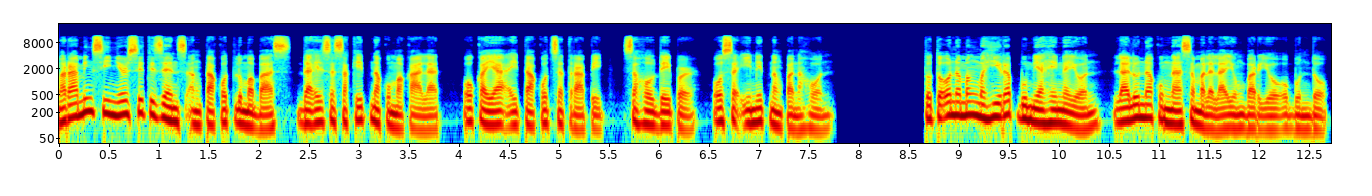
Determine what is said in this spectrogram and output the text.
Maraming senior citizens ang takot lumabas dahil sa sakit na kumakalat o kaya ay takot sa traffic, sa holdaper, o sa init ng panahon. Totoo namang mahirap bumiyahe ngayon, lalo na kung nasa malalayong baryo o bundok.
